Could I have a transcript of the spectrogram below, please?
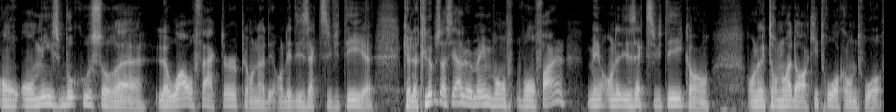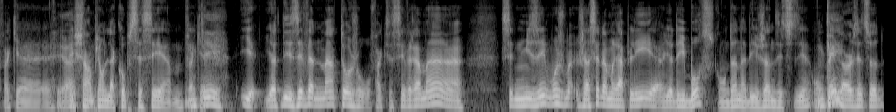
on, on mise beaucoup sur euh, le wow factor, puis on a des, on a des activités euh, que le club social eux-mêmes vont, vont faire, mais on a des activités qu'on on a un tournoi de hockey 3 contre 3. Fait que les champions de la Coupe CCM. Fait que, il y, a- il y a des événements toujours. Fait que c'est vraiment. euh, c'est de miser. Moi, j'essaie de me rappeler. euh, Il y a des bourses qu'on donne à des jeunes étudiants. On paye leurs études.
